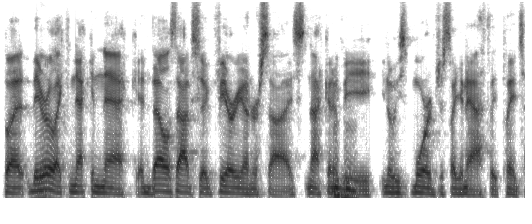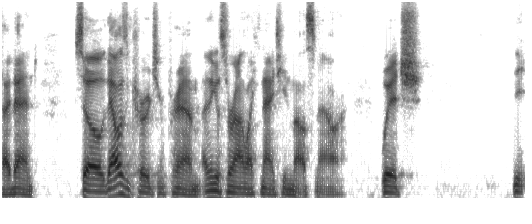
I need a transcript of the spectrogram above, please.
but they were like neck and neck. And Bell's obviously like very undersized, not going to mm-hmm. be, you know, he's more just like an athlete playing tight end. So that was encouraging for him. I think it was around like 19 miles an hour, which, you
